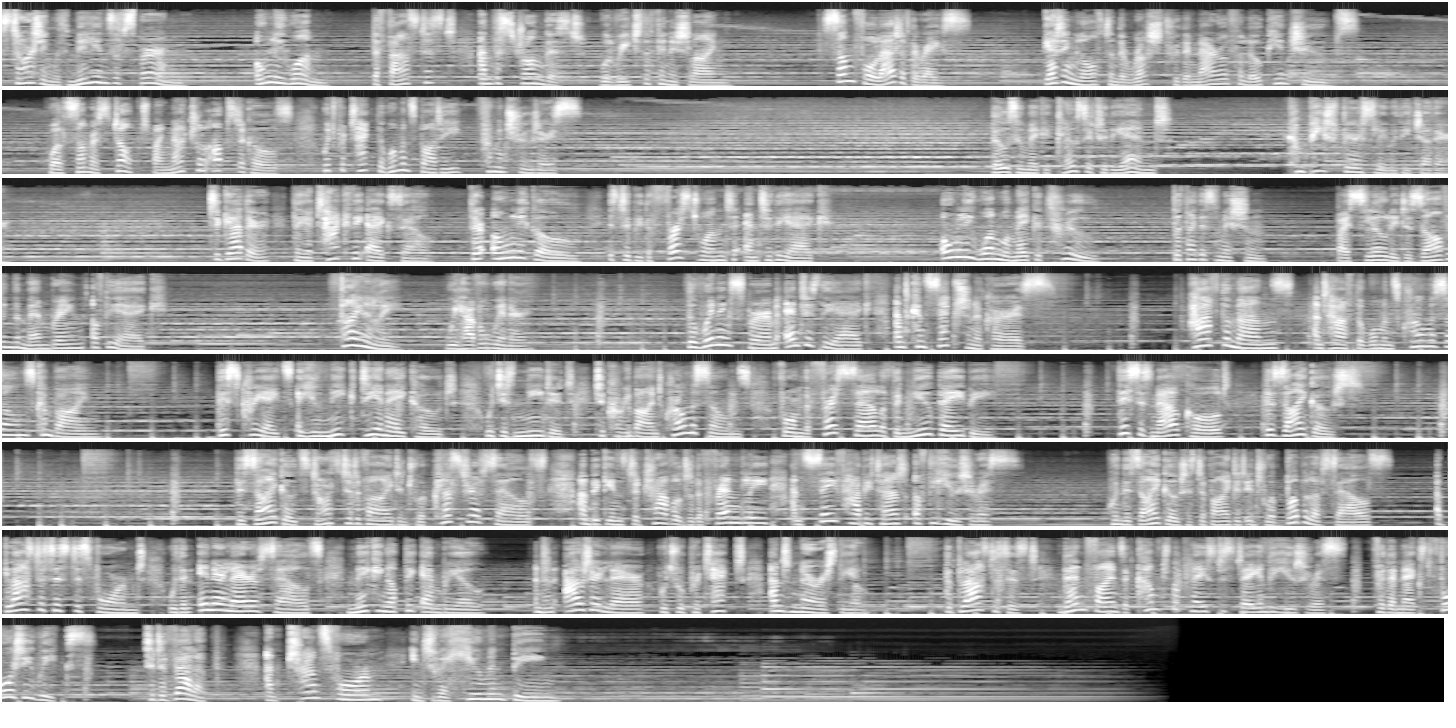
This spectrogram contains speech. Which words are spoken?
starting with millions of sperm. Only one, the fastest and the strongest, will reach the finish line. Some fall out of the race, getting lost in the rush through the narrow fallopian tubes. While some are stopped by natural obstacles which protect the woman's body from intruders. Those who make it closer to the end compete fiercely with each other. Together, they attack the egg cell. Their only goal is to be the first one to enter the egg. Only one will make it through, but by this mission, by slowly dissolving the membrane of the egg. Finally, we have a winner. The winning sperm enters the egg and conception occurs. Half the man's and half the woman's chromosomes combine. This creates a unique DNA code which is needed to combined chromosomes form the first cell of the new baby. This is now called the zygote. The zygote starts to divide into a cluster of cells and begins to travel to the friendly and safe habitat of the uterus. When the zygote is divided into a bubble of cells, a blastocyst is formed with an inner layer of cells making up the embryo and an outer layer which will protect and nourish the embryo. The blastocyst then finds a comfortable place to stay in the uterus for the next 40 weeks to develop and transform into a human being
